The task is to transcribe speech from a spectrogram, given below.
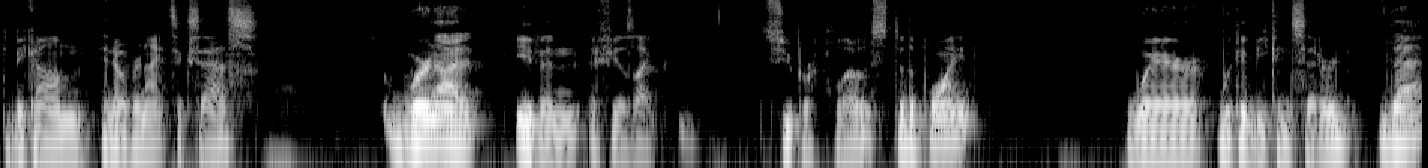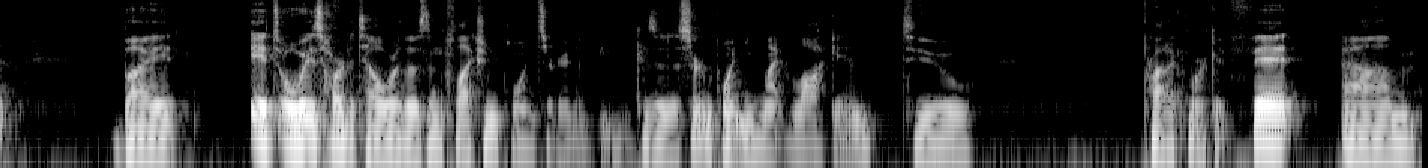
to become an overnight success. We're not even, it feels like, super close to the point where we could be considered that. But it's always hard to tell where those inflection points are going to be because at a certain point you might lock in to product market fit. Um,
